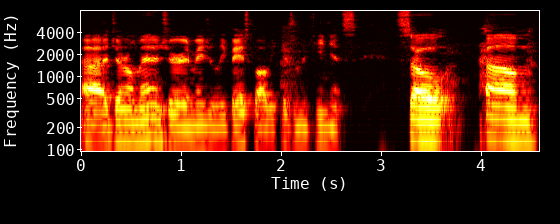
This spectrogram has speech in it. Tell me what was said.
uh, a general manager in Major League Baseball because I'm a genius. So, um,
